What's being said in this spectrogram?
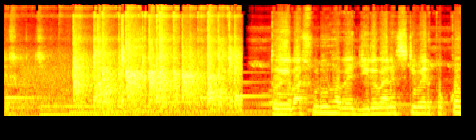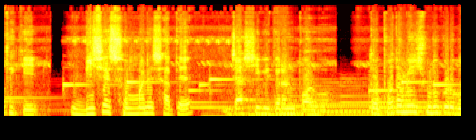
শেষ করছি। তো এবার শুরু হবে জিরো ব্যালেন্স টিমের পক্ষ থেকে বিশেষ সম্মানের সাথে জার্সি বিতরণ পর্ব। তো প্রথমেই শুরু করব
